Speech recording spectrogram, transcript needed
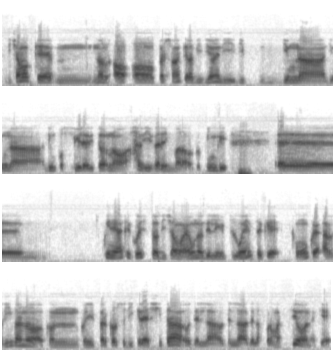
diciamo che mh, mm, non, ho, ho, perso anche la visione di, di, di, una, una, di, un possibile ritorno a vivere in Marocco. Quindi, mm. eh, quindi anche questo diciamo, è una delle influenze che comunque arrivano con, con il percorso di crescita o della, o della, della formazione che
